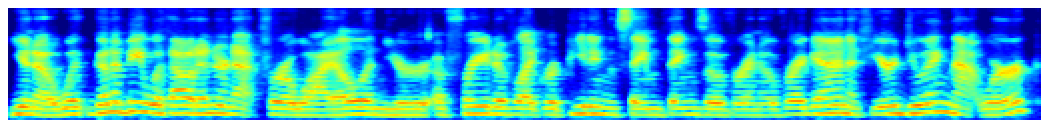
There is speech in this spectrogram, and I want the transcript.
you know, going to be without internet for a while and you're afraid of like repeating the same things over and over again, if you're doing that work,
